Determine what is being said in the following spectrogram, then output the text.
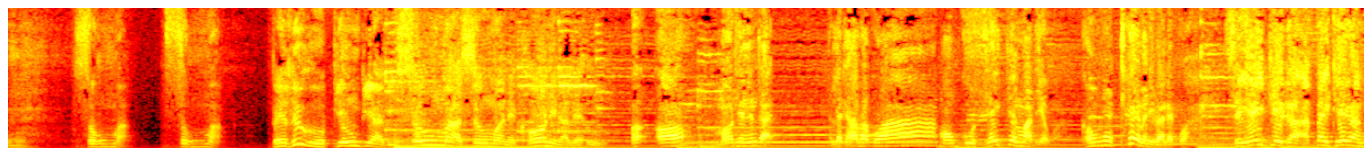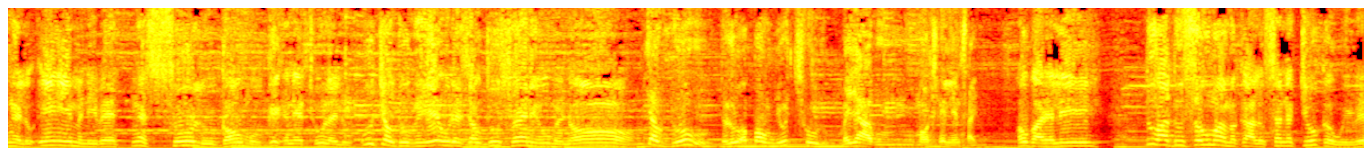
อืมစုံမစုံမဘယ်သူကိုပြုံးပြပြီးစုံမစုံမနဲ့ခေါ်နေတာလဲဦးအော်အော်မောင်ထင်လင်းထိုက်အလကားပါကွာမောင်ကိုစိတ်ပြတ်မှတယောက်ပါခေါင်းနဲ့ထဲ့မနေပါနဲ့ကွာဇရိတ်ပြက်ကအတိုက်သေးကငှက်လို့အေးအေးမနေပဲငှက်ဆိုးလူကောင်းမို့ကိတ်ခနဲ့ထိုးလိုက်လို့ဥကြောက်တို့ကလေးဦးတဲ့ဇောက်ထိုးဆွဲနေဦးမယ်နော်ကြောက်တို့ကိုဒီလိုအပေါက်မျိုးချိုးလို့မရဘူးမောင်ထင်လင်းထိုက်ဟုတ်ပါတယ်လေသူဟာသူစုံမမကလို့ဆန္ဒကြိုးကဝေပဲ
